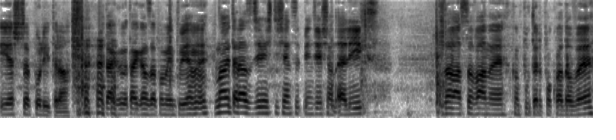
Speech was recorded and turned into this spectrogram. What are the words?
i jeszcze pół litra. I tak, tak ją zapamiętujemy. No i teraz 9050 LX zaawansowany komputer pokładowy.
